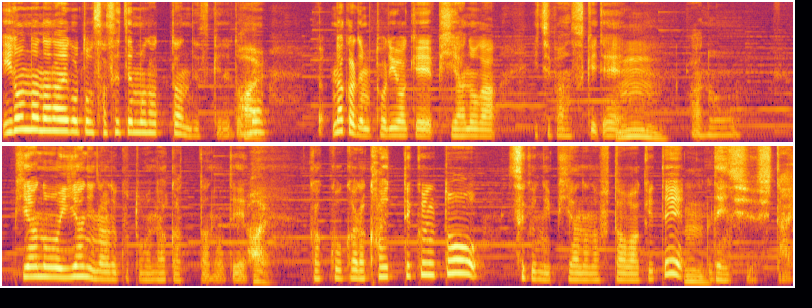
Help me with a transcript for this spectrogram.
いろんな習い事をさせてもらったんですけれども、はい。中でもとりわけピアノが一番好きで、うん。あのピアノを嫌になることはなかったのではい。学校から帰ってくるとすぐにピアノの蓋を開けてうん。練習したい、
